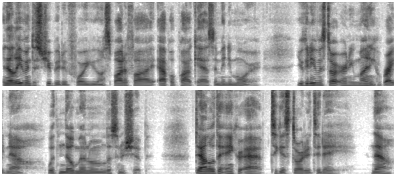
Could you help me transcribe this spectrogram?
And they'll even distribute it for you on Spotify, Apple Podcasts, and many more. You can even start earning money right now with no minimum listenership. Download the Anchor app to get started today. Now,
